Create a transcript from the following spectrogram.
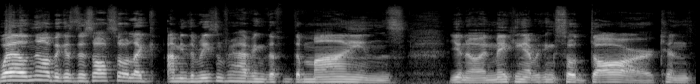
Well, no, because there's also like, I mean, the reason for having the the mines, you know, and making everything so dark, and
